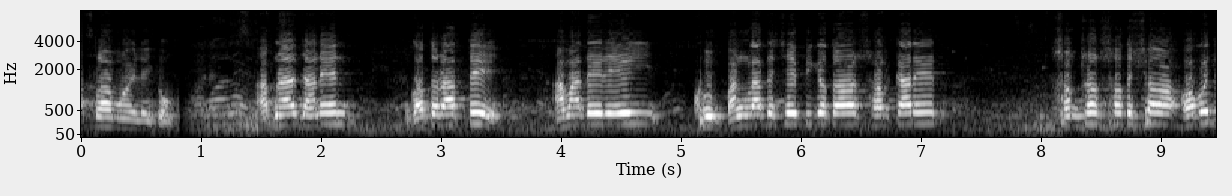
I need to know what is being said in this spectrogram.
আসসালামু আলাইকুম। আপনারা জানেন, গত রাতে আমাদের এই খুব বাংলাদেশে বিগত সরকারের সংসদ সদস্য, অবৈধ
